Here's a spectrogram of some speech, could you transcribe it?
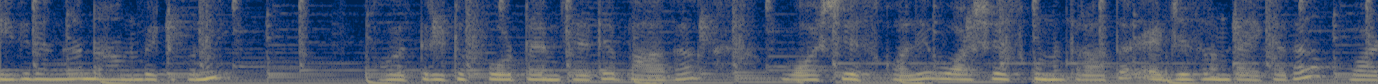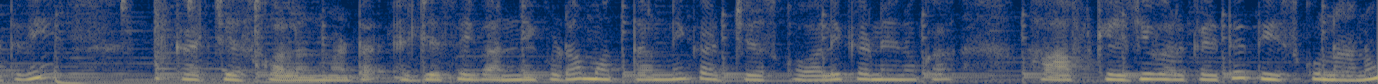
ఈ విధంగా నానబెట్టుకుని ఒక త్రీ టు ఫోర్ టైమ్స్ అయితే బాగా వాష్ చేసుకోవాలి. వాష్ చేసుకున్న తర్వాత ఎడ్జెస్ ఉంటాయి కదా వాటిని కట్ చేసుకోవాలన్నమాట. ఎడ్జెస్ ఇవన్నీ కూడా మొత్తాన్ని కట్ చేసుకోవాలి. ఇక్కడ నేను ఒక హాఫ్ కేజీ వరకు అయితే తీసుకున్నాను.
